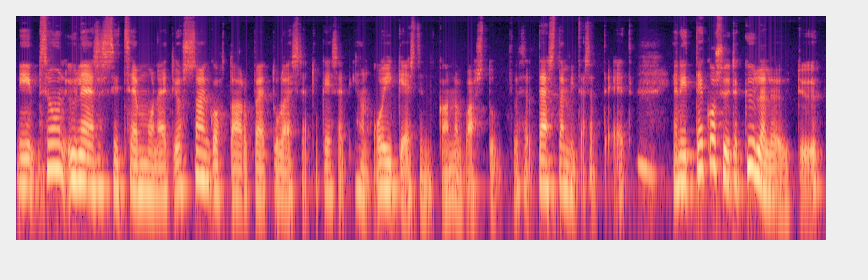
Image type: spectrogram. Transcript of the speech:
niin se on yleensä sitten semmoinen, että jossain kohtaa rupeaa tulee sitä, että okei, sä et ihan oikeasti nyt kanna vastuuta tästä, mitä sä teet. Mm. Ja niitä tekosyitä kyllä löytyy.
